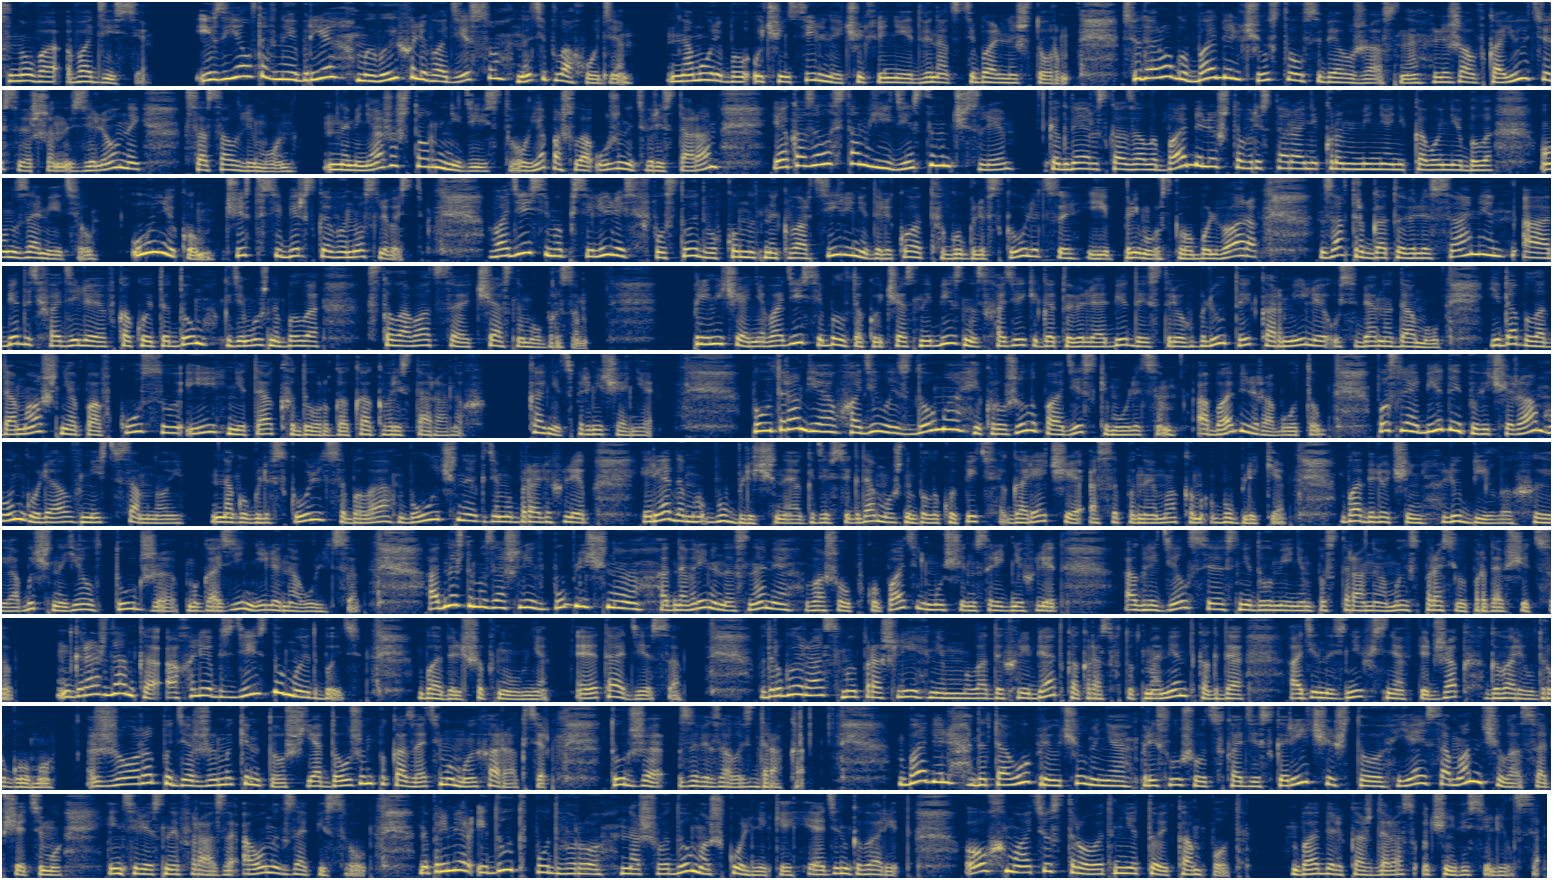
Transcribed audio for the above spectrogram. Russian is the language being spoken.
снова в Одессе. Из Ялты в ноябре мы выехали в Одессу на теплоходе. На море был очень сильный, чуть ли не 12-бальный шторм. Всю дорогу Бабель чувствовал себя ужасно. Лежал в каюте, совершенно зеленый, сосал лимон. На меня же шторм не действовал. Я пошла ужинать в ресторан и оказалась там в единственном числе. Когда я рассказала Бабелю, что в ресторане кроме меня никого не было, он заметил. Уникум, чисто сибирская выносливость. В Одессе мы поселились в пустой двухкомнатной квартире недалеко от Гуглевской улицы и Приморского бульвара. Завтрак готовили сами, а обедать ходили в какой-то дом, где можно было столоваться частным образом. Примечание. В Одессе был такой частный бизнес. Хозяйки готовили обеды из трех блюд и кормили у себя на дому. Еда была домашняя, по вкусу и не так дорого, как в ресторанах. Конец примечания. По утрам я уходила из дома и кружила по Одесским улицам, а Бабель работал. После обеда и по вечерам он гулял вместе со мной. На Гуглевской улице была булочная, где мы брали хлеб, и рядом бубличная, где всегда можно было купить горячие, осыпанные маком бублики. Бабель очень любил их и обычно ел тут же, в магазине или на улице. Однажды мы зашли в бубличную, одновременно с нами вошел покупатель, мужчина средних лет, огляделся с недоумением по сторонам и спросил продавщицу. «Гражданка, а хлеб здесь думает быть?» Бабель шепнул мне. «Это Одесса». В другой раз мы прошли мимо молодых ребят, как раз в тот момент, когда один из них, сняв пиджак, говорил другому. «Жора, подержи Макинтош, я должен показать ему мой характер». Тут же завязалась драка. Бабель до того приучил меня прислушиваться к одесской речи, что я и сама начала сообщать ему интересные фразы, а он их записывал. Например, идут по двору нашего дома школьники, и один говорит «Ох, мать устроит мне той компот». Бабель каждый раз очень веселился.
